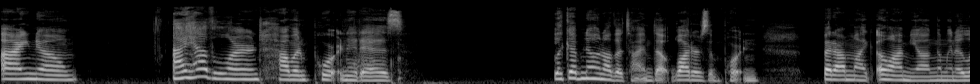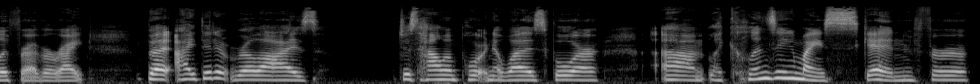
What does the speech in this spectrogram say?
I know I have learned how important it is. Like I've known all the time that water is important, but I'm like, oh, I'm young, I'm going to live forever, right? But I didn't realize just how important it was for um like cleansing my skin for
